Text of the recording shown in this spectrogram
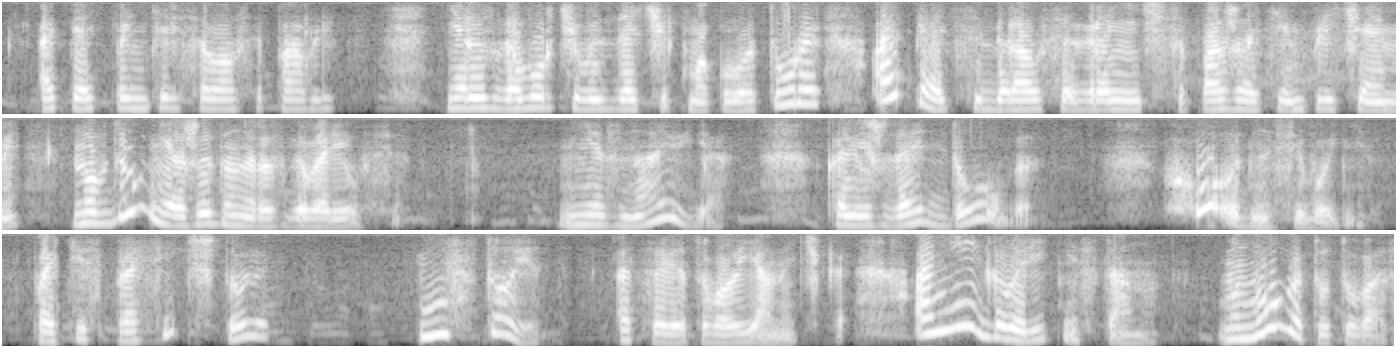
— опять поинтересовался Павлик. Неразговорчивый сдатчик макулатуры опять собирался ограничиться пожатием плечами, но вдруг неожиданно разговорился. «Не знаю я, коли ждать долго. Холодно сегодня. Пойти спросить, что ли?» «Не стоит», — отсоветовала Яночка. «Они и говорить не станут. Много тут у вас?»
